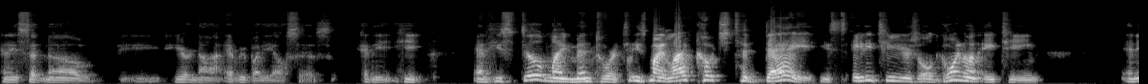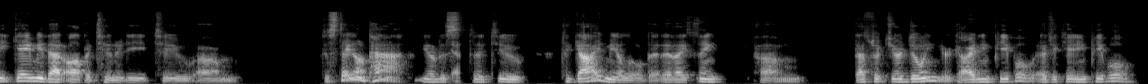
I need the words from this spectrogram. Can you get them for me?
And he said, No, you're not. Everybody else is. And he, he, and he's still my mentor. He's my life coach today. He's 82 years old, going on 18. And he gave me that opportunity to um, to stay on path, you know, to, yeah. to, to, to guide me a little bit. And I think um, that's what you're doing. You're guiding people, educating people.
